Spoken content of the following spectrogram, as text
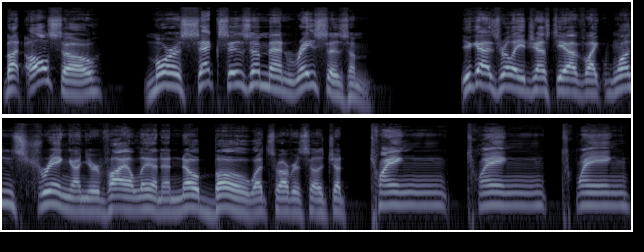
but also more sexism and racism. You guys really just you have like one string on your violin and no bow whatsoever, so it's just twang, twang, twang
